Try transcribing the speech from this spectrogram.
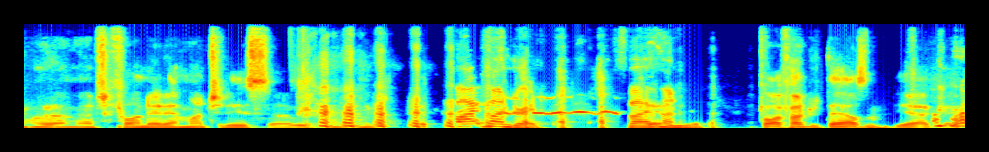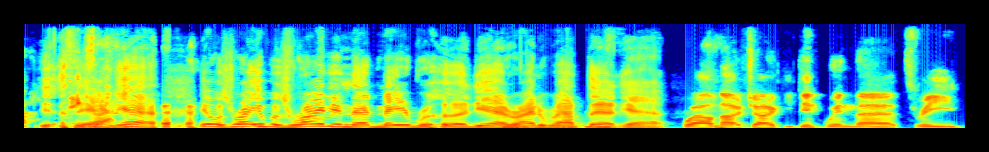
I'm gonna have to find out how much it is. So we can, 500. 500. Five hundred thousand. Yeah. Okay. Yeah, yeah, It was right. It was right in that neighborhood. Yeah, right about that. Yeah. Well, no joke. He did win the three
